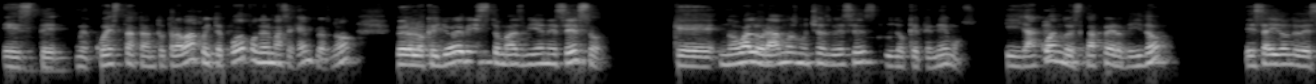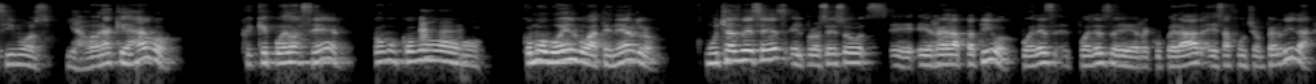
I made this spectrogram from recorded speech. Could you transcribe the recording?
este, me cuesta tanto trabajo? Y te puedo poner más ejemplos, ¿no? Pero lo que yo he visto más bien es eso, que no valoramos muchas veces lo que tenemos. Y ya cuando está perdido, es ahí donde decimos, ¿y ahora qué hago? ¿Qué, puedo hacer? ¿Cómo, cómo, ¿Cómo vuelvo a tenerlo? Muchas veces el proceso eh, es readaptativo, puedes, puedes eh, recuperar esa función perdida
